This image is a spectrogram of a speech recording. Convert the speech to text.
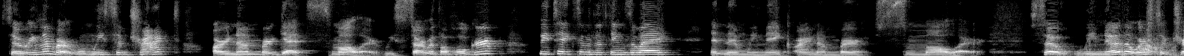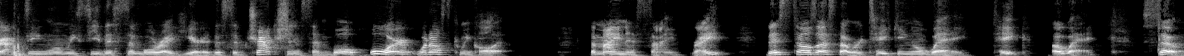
So remember, when we subtract, our number gets smaller. We start with a whole group, we take some of the things away, and then we make our number smaller. So we know that we're subtracting when we see this symbol right here, the subtraction symbol, or what else can we call it? The minus sign, right? This tells us that we're taking away, take away. So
